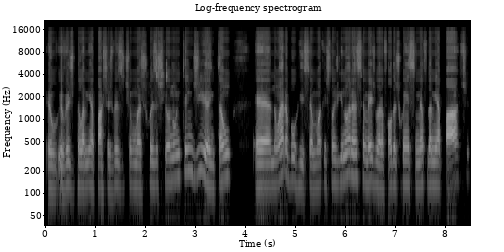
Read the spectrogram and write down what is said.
eu, eu vejo pela minha parte, às vezes tinha umas coisas que eu não entendia. Então, é, não era burrice, é uma questão de ignorância mesmo, era falta de conhecimento da minha parte.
